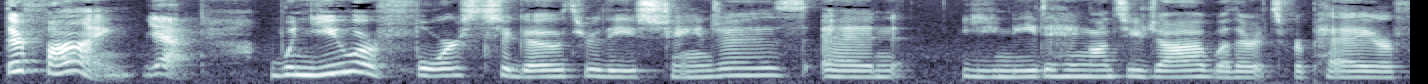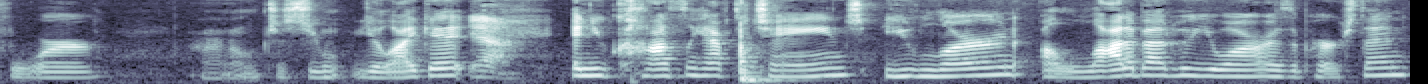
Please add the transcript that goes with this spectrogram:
They're fine Yeah. when you are forced to go through these changes and you need to hang on to your job, whether it's for pay or for I don't know, just you you like it. Yeah. And you constantly have to change. You learn a lot about who you are as a person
